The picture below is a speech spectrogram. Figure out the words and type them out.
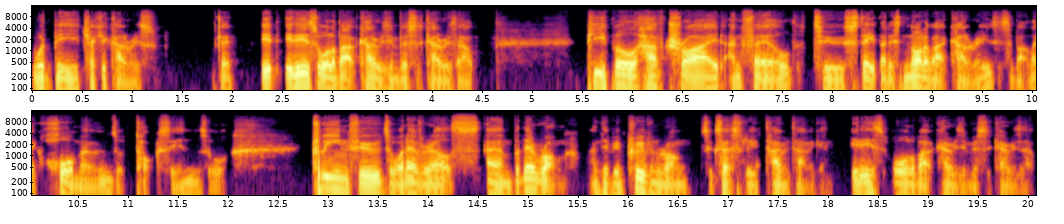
would be check your calories. Okay, it, it is all about calories in versus calories out. People have tried and failed to state that it's not about calories, it's about like hormones or toxins or clean foods or whatever else, um, but they're wrong and they've been proven wrong successfully time and time again it is all about carries in versus carries out.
